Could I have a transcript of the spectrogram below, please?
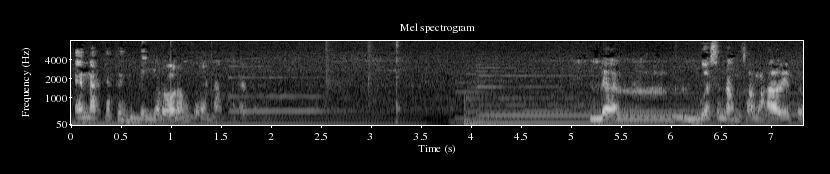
enaknya tuh didengar orang tuh enak ya. dan gue senang sama hal itu.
